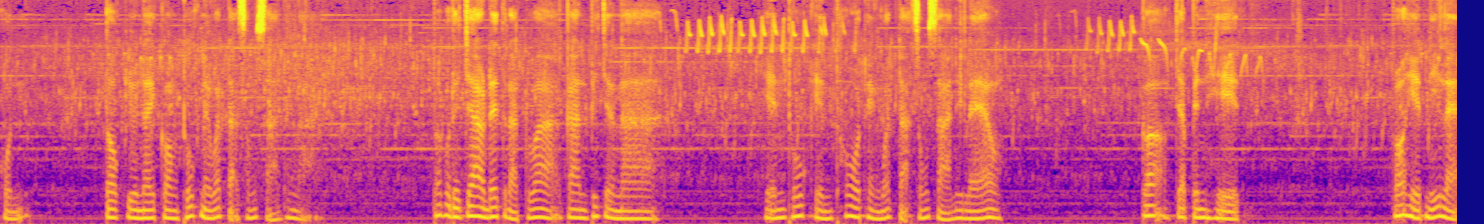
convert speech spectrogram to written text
คน ตกอยู่ในกองทุกข์ในวัฏสงสารทั้งหลาย พระพุทธเจ้าได้ตรัสว่าการพิจารณา เห็นทุกข์เห็นโทษแห่งวัฏสงสารนี้แล้ว ก็จะเป็นเหตุ เพราะเหตุนี้แหละ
